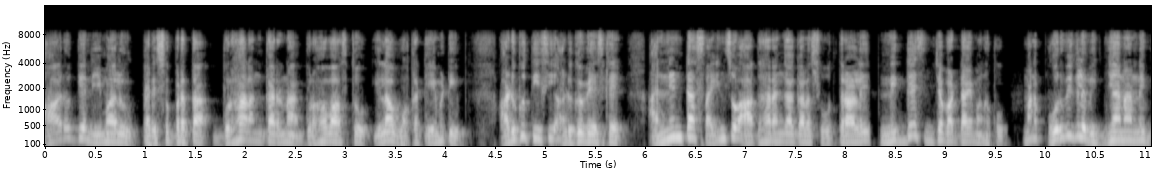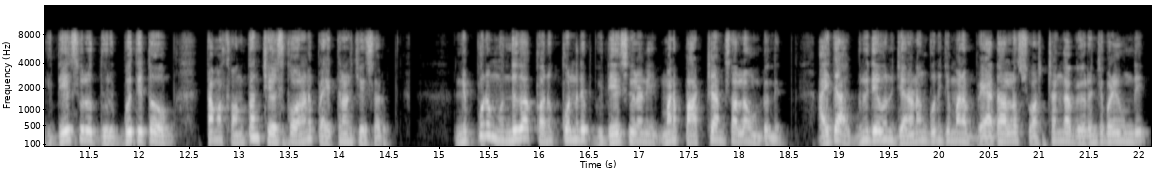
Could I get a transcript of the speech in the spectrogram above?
ఆరోగ్య నియమాలు పరిశుభ్రత గృహాలంకరణ గృహవాస్తు ఇలా ఒకటేమిటి? అడుగు తీసి అడుగు వేస్తే అన్నింటా సైన్స్ ఆధారంగా గల సూత్రాలే నిర్దేశించబడ్డాయి మనకు. మన పూర్వీకుల విజ్ఞానాన్ని విదేశీయులు దుర్బుద్ధితో తమ సొంతం చేసుకోవాలని ప్రయత్నాలు చేశారు. నిప్పును ముందుగా కనుక్కున్నది విదేశీయులని మన పాఠ్యాంశాల్లో ఉంటుంది. అయితే అగ్నిదేవుని జననం గురించి మన వేదాల్లో స్పష్టంగా వివరించబడి ఉంది.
